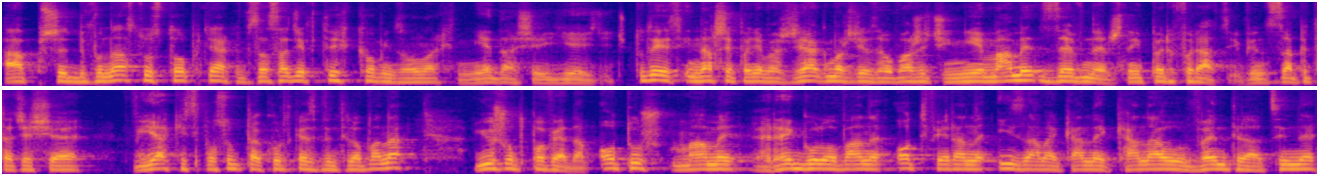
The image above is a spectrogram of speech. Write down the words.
a przy 12 stopniach w zasadzie w tych kombinezonach nie da się jeździć. Tutaj jest inaczej, ponieważ jak możecie zauważyć, nie mamy zewnętrznej perforacji, więc zapytacie się, w jaki sposób ta kurtka jest wentylowana? Już odpowiadam. Otóż mamy regulowane, otwierane i zamykane kanały wentylacyjne,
